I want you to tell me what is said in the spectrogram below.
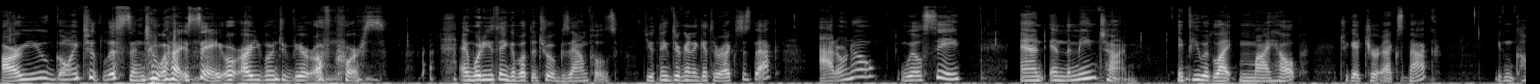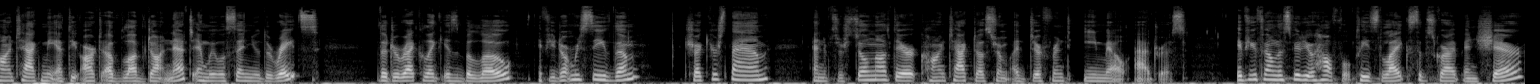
Are you going to listen to what I say or are you going to veer off course? and what do you think about the two examples? Do you think they're going to get their exes back? I don't know. We'll see. And in the meantime, if you would like my help to get your ex back, you can contact me at theartoflove.net and we will send you the rates. The direct link is below. If you don't receive them, check your spam. And if they're still not there, contact us from a different email address. If you found this video helpful, please like, subscribe, and share.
